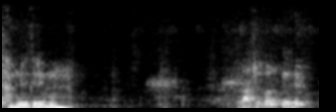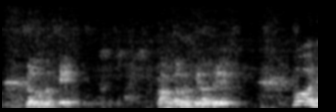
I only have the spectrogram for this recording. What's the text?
थांबली म्हणून रे मग रात्री पण हे करत की काम करतात की रात्री. होय.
